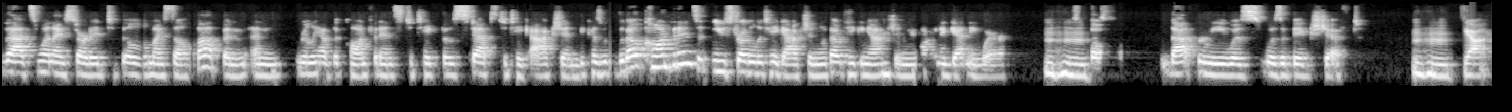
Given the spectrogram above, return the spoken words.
that's when I started to build myself up and, and really have the confidence to take those steps to take action. Because without confidence, you struggle to take action. Without taking action, you're not going to get anywhere. Mm-hmm. So that for me was was a big shift. Mm-hmm. Yeah.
